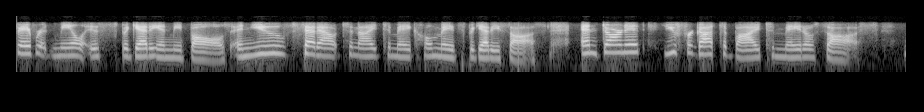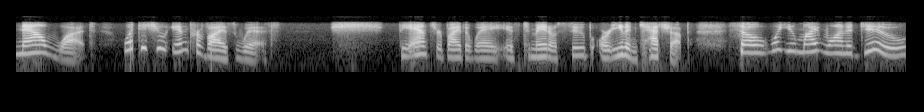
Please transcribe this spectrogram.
favorite meal is spaghetti and meatballs, and you've set out tonight to make homemade spaghetti sauce. And darn it, you forgot to buy tomato sauce. Now what? What did you improvise with? The answer, by the way, is tomato soup or even ketchup. So, what you might want to do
